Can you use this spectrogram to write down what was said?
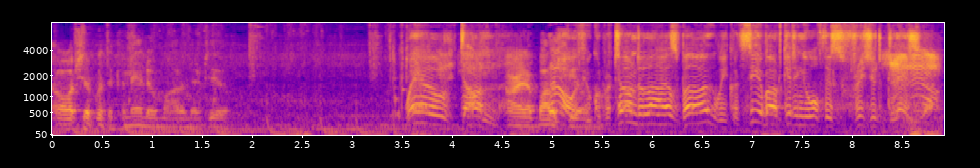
Oh, I should have put the commando mod in there too. Well done. All right, I bought a Now, if you could return to Liar's Berg, we could see about getting you off this frigid glacier.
